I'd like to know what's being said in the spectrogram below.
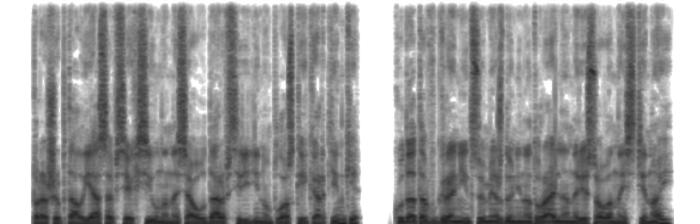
— прошептал я со всех сил, нанося удар в середину плоской картинки, куда-то в границу между ненатурально нарисованной стеной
